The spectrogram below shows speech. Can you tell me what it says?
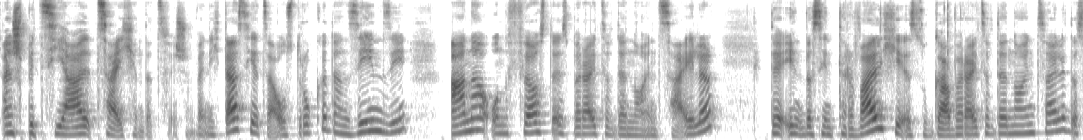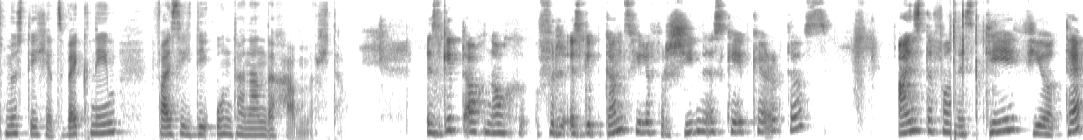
ein Spezialzeichen dazwischen. Wenn ich das jetzt ausdrucke, dann sehen Sie, Anna und Förster ist bereits auf der neuen Zeile. das Intervall hier ist sogar bereits auf der neuen Zeile. Das müsste ich jetzt wegnehmen, falls ich die untereinander haben möchte. Es gibt auch noch, es gibt ganz viele verschiedene Escape Characters. Eins davon ist T für Tab.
